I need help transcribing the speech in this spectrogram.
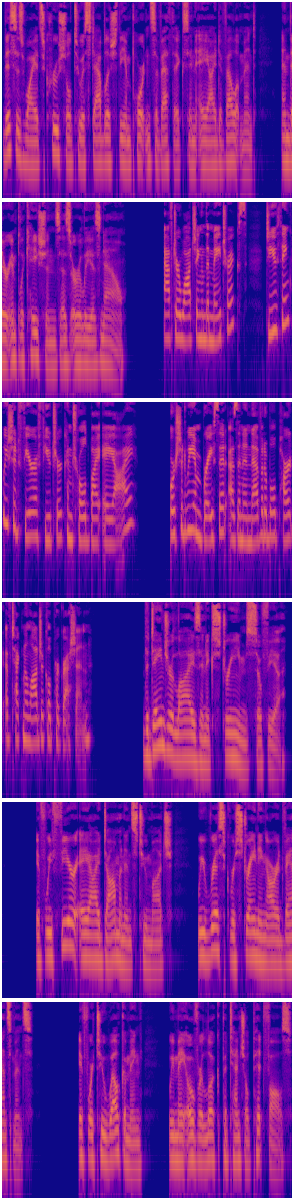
This is why it's crucial to establish the importance of ethics in AI development and their implications as early as now. After watching The Matrix, do you think we should fear a future controlled by AI? Or should we embrace it as an inevitable part of technological progression? The danger lies in extremes, Sophia. If we fear AI dominance too much, we risk restraining our advancements. If we're too welcoming, we may overlook potential pitfalls.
